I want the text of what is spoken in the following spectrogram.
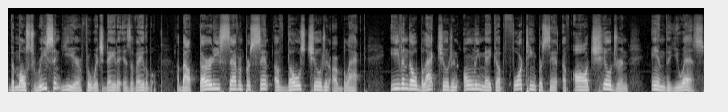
the most recent year for which data is available. About 37% of those children are black, even though black children only make up 14% of all children in the U.S.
